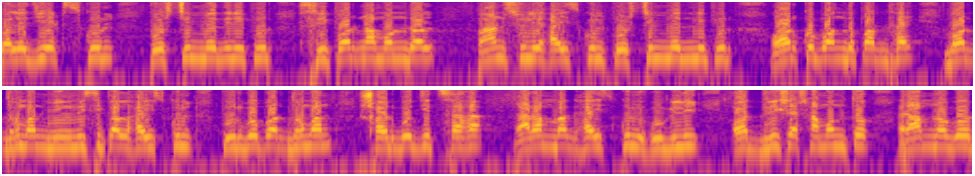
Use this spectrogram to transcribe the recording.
collegiate school, Paschim Medinipur, Sriparna Mondal Panshuli high school, Paschim Medinipur, Arka Bandyopadhyay, Bardhaman municipal high school, Purba Bardhaman, Sarbajit Saha, Arambagh high school, Hooghly, Adrisha Samanta, Ramnagar,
